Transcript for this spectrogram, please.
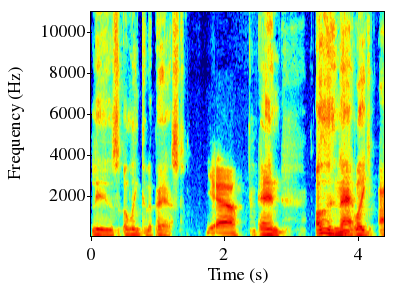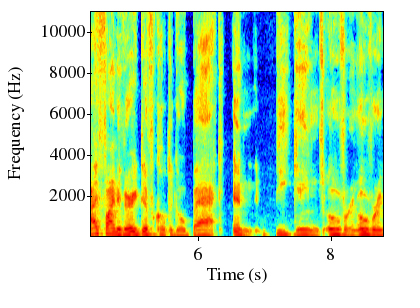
is A Link to the Past. Yeah, And other than that, like I find it very difficult to go back and beat games over and over,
